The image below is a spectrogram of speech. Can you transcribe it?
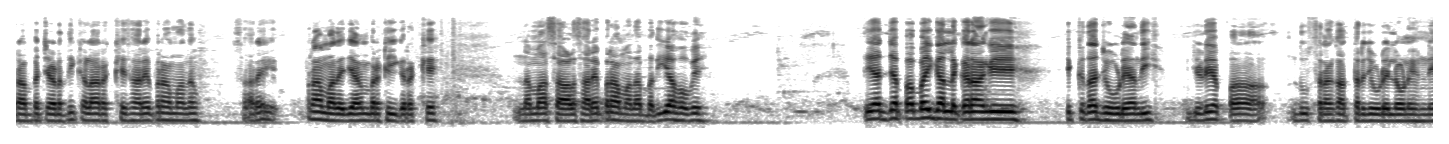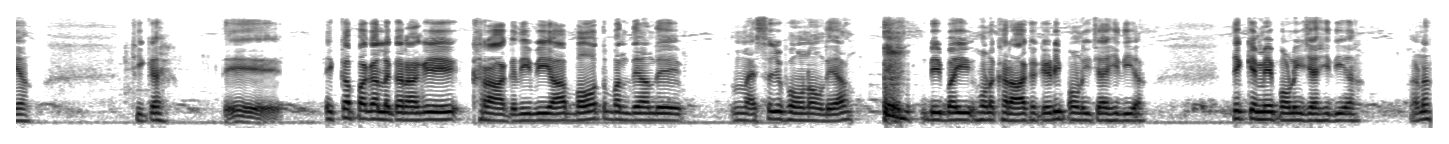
ਰੱਬ ਚੜ੍ਹਦੀ ਕਲਾ ਰੱਖੇ ਸਾਰੇ ਭਰਾਵਾਂ ਦਾ ਸਾਰੇ ਭਰਾਵਾਂ ਦੇ ਜਾਨਵਰ ਠੀਕ ਰੱਖੇ। ਨਵਾਂ ਸਾਲ ਸਾਰੇ ਭਰਾਵਾਂ ਦਾ ਵਧੀਆ ਹੋਵੇ। ਤੇ ਅੱਜ ਆਪਾਂ ਬਾਈ ਗੱਲ ਕਰਾਂਗੇ ਇੱਕ ਤਾਂ ਜੋੜਿਆਂ ਦੀ, ਜਿਹੜੇ ਆਪਾਂ ਦੂਸਰਾ ਖਾਤਰ ਜੋੜੇ ਲਾਉਣੇ ਹੁੰਦੇ ਆ। ਠੀਕ ਹੈ? ਤੇ ਇੱਕ ਆਪਾਂ ਗੱਲ ਕਰਾਂਗੇ ਖਰਾਕ ਦੀ ਵੀ। ਆ ਬਹੁਤ ਬੰਦਿਆਂ ਦੇ ਮੈਸੇਜ ਫੋਨ ਆਉਂਦੇ ਆ ਵੀ ਬਾਈ ਹੁਣ ਖਰਾਕ ਕਿਹੜੀ ਪਾਉਣੀ ਚਾਹੀਦੀ ਆ ਤੇ ਕਿਵੇਂ ਪਾਉਣੀ ਚਾਹੀਦੀ ਆ, ਹਨਾ?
